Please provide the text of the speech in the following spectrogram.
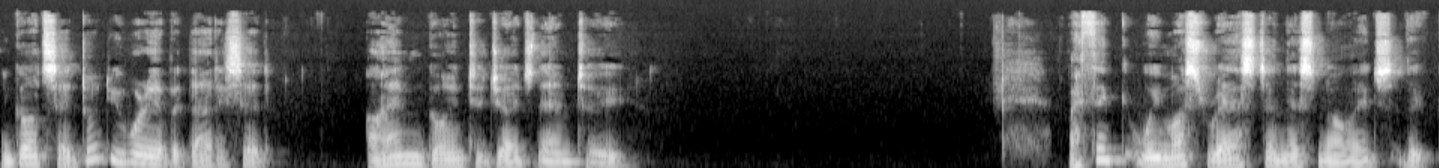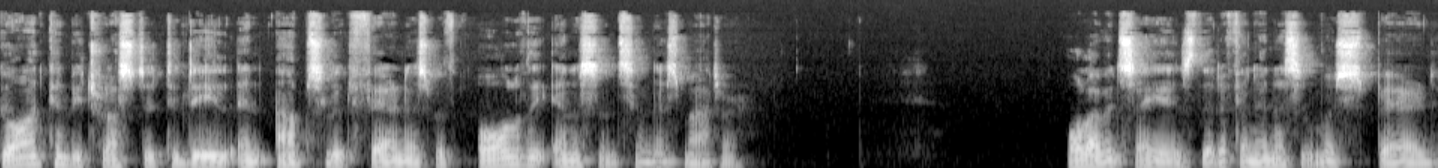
And God said, Don't you worry about that. He said, I'm going to judge them too. I think we must rest in this knowledge that God can be trusted to deal in absolute fairness with all of the innocents in this matter. All I would say is that if an innocent was spared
